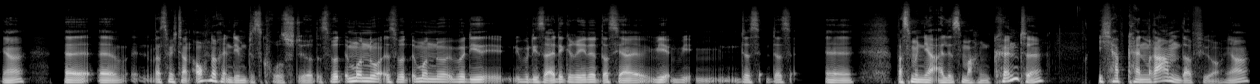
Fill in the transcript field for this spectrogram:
ja, äh, äh, was mich dann auch noch in dem Diskurs stört. Es wird immer nur, es wird immer nur über die, über die Seite geredet, dass ja, wie, wie, das, das, äh, was man ja alles machen könnte. Ich habe keinen Rahmen dafür, ja.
